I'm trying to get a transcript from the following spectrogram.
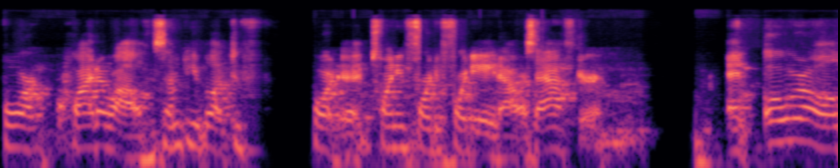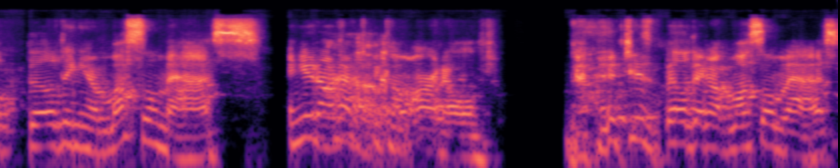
for quite a while. Some people up to 40, uh, 20, 40, 48 hours after. And overall, building your muscle mass, and you don't wow. have to become Arnold, just building up muscle mass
